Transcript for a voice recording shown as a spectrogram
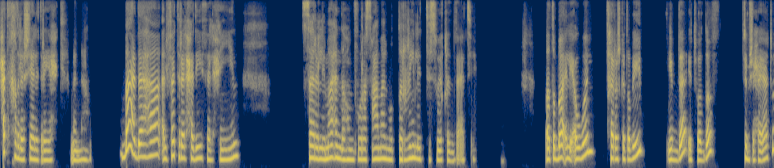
حتاخذ الأشياء اللي تريحك منها. بعدها الفترة الحديثة الحين صار اللي ما عندهم فرص عمل مضطرين للتسويق الذاتي. الأطباء اللي أول تخرج كطبيب يبدأ يتوظف تمشي حياته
